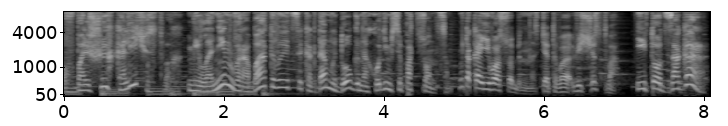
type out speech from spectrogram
в больших количествах меланин вырабатывается, когда мы долго находимся под солнцем. Ну, такая его особенность этого вещества. И тот загар,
